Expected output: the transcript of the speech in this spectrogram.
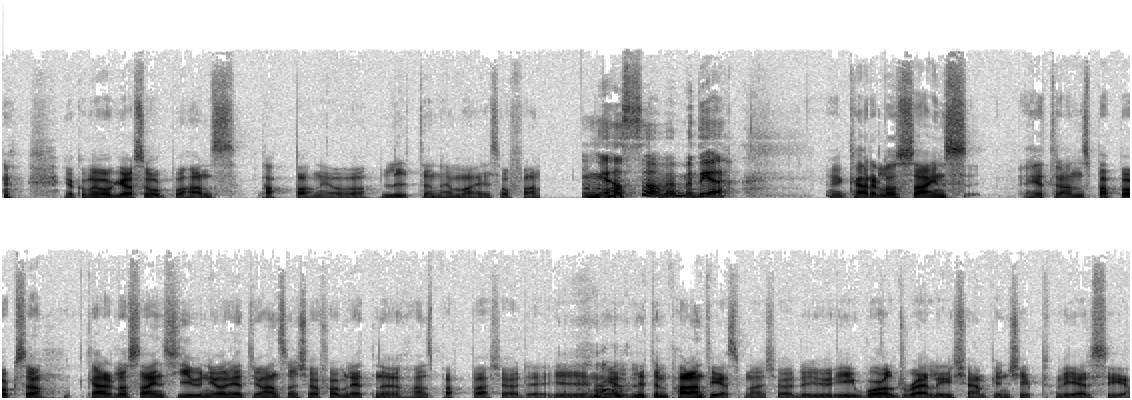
jag kommer ihåg jag såg på hans pappa när jag var liten hemma i soffan. Jaså, vem är det? Carlos Sainz heter hans pappa också. Carlos Sainz Junior heter ju han som kör Formel 1 nu. Hans pappa körde i en hel, liten parentes, men han körde ju i World Rally Championship, VRC.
